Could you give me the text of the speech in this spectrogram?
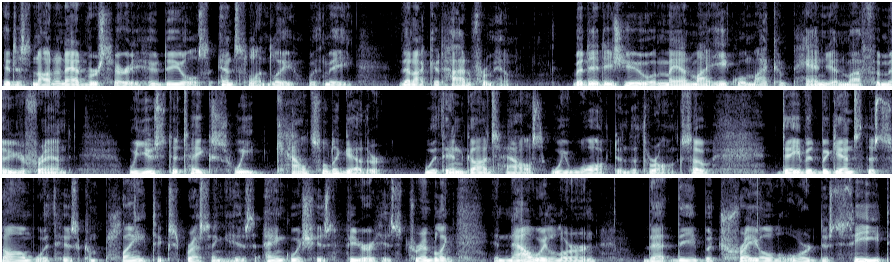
It is not an adversary who deals insolently with me, then I could hide from him. But it is you, a man my equal, my companion, my familiar friend. We used to take sweet counsel together. Within God's house, we walked in the throng. So, David begins the psalm with his complaint, expressing his anguish, his fear, his trembling. And now we learn that the betrayal or deceit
